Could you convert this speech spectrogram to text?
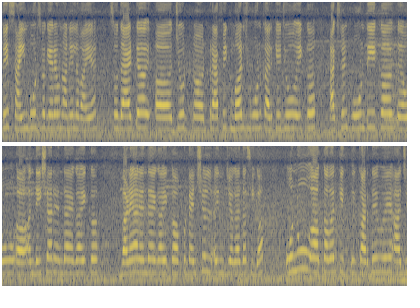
ਤੇ ਸਾਈਨ ਬੋਰਡਸ ਵਗੈਰਾ ਉਹਨਾਂ ਨੇ ਲਵਾਏ ਹੈ ਸੋ ਦੈਟ ਜੋ ਟ੍ਰੈਫਿਕ ਮਰਜ ਹੋਣ ਕਰਕੇ ਜੋ ਇੱਕ ਐਕਸੀਡੈਂਟ ਹੋਣ ਦੀ ਇੱਕ ਉਹ, ਅੰਦੇਸ਼ਾ ਰਹਿੰਦਾ ਹੈਗਾ ਇੱਕ ਬਣਿਆ ਰਹਿੰਦਾ ਹੈਗਾ ਇੱਕ ਪੋਟੈਂਸ਼ੀਅਲ ਇਨ ਜਗ੍ਹਾ ਦਾ ਸੀਗਾ ਉਹਨੂੰ ਕਵਰ ਕਰਦੇ ਹੋਏ ਅੱਜ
